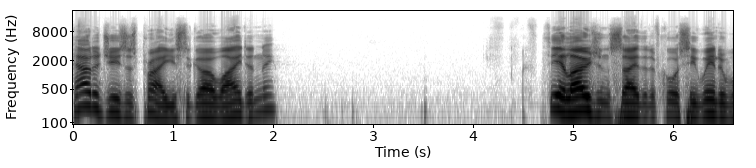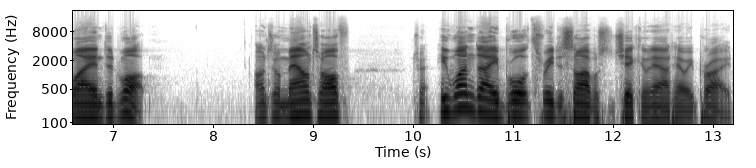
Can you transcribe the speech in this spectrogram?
How did Jesus pray? He used to go away, didn't he? Theologians say that, of course, he went away and did what? Onto a mount of. He one day brought three disciples to check him out how he prayed.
